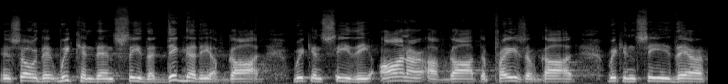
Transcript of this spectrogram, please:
And so that we can then see the dignity of God, we can see the honor of God, the praise of God, we can see their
